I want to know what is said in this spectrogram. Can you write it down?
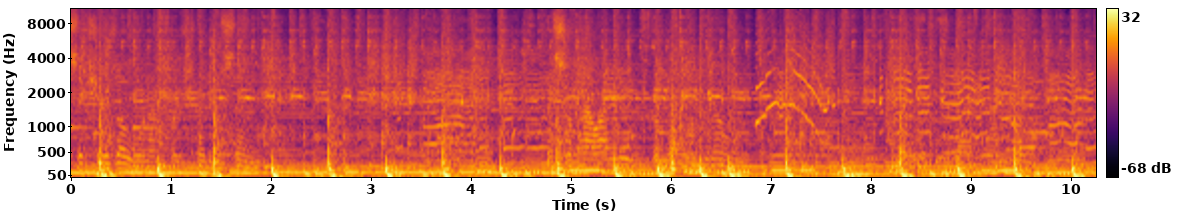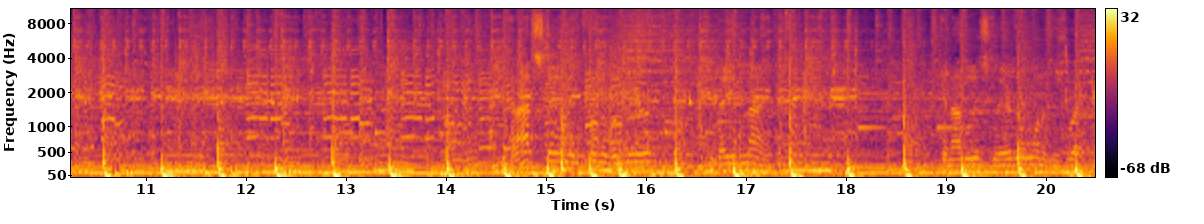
six years old when I first heard him sing. And somehow I knew from that moment on that it would be a lifetime thing. And I'd stand in front of a mirror day and night. And I'd listen to every one of his records.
